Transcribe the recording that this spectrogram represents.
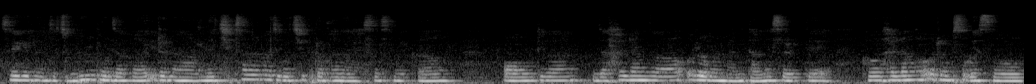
저에게는 이제 전문병자가 일어나 내 책상을 가지고 집으로 가라 했었으니까 어, 우리가 이제 한량과 어려움을 많이 당했을 때 그 한량과 어려움 속에서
